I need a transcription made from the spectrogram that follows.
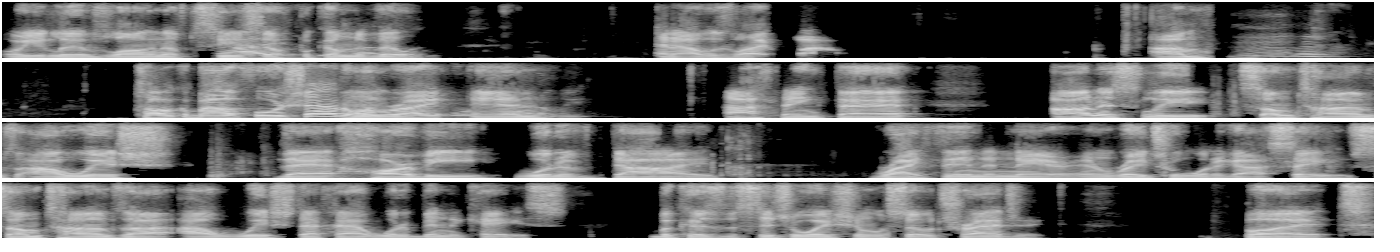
or you live long enough to see yourself become the villain. And I was like, wow. I'm Mhm. talk about foreshadowing, Talk right? about And. I think that honestly, sometimes I wish that Harvey would have died right then and there and Rachel would have got saved. Sometimes I, I wish that that would have been the case because the situation was so tragic. But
